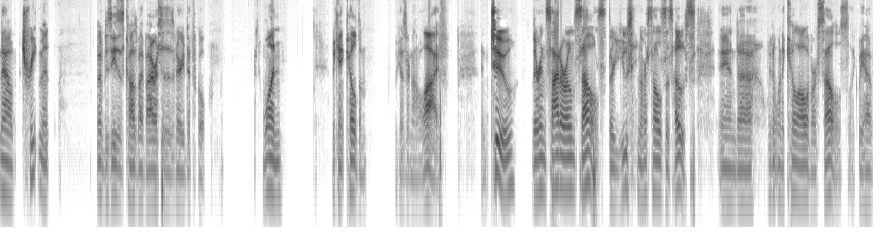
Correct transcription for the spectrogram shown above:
Now, treatment of diseases caused by viruses is very difficult. One, we can't kill them because they're not alive. And two, they're inside our own cells. They're using our cells as hosts. And uh, we don't want to kill all of our cells. Like we have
